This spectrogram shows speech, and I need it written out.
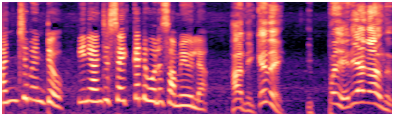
അഞ്ചു മിനിറ്റോ? ഇനി അഞ്ച് സെക്കൻഡ് പോലും സമയമില്ല. ആ നിക്കുന്നേ. ഇപ്പൊ ശരിയാകാന്ന്.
